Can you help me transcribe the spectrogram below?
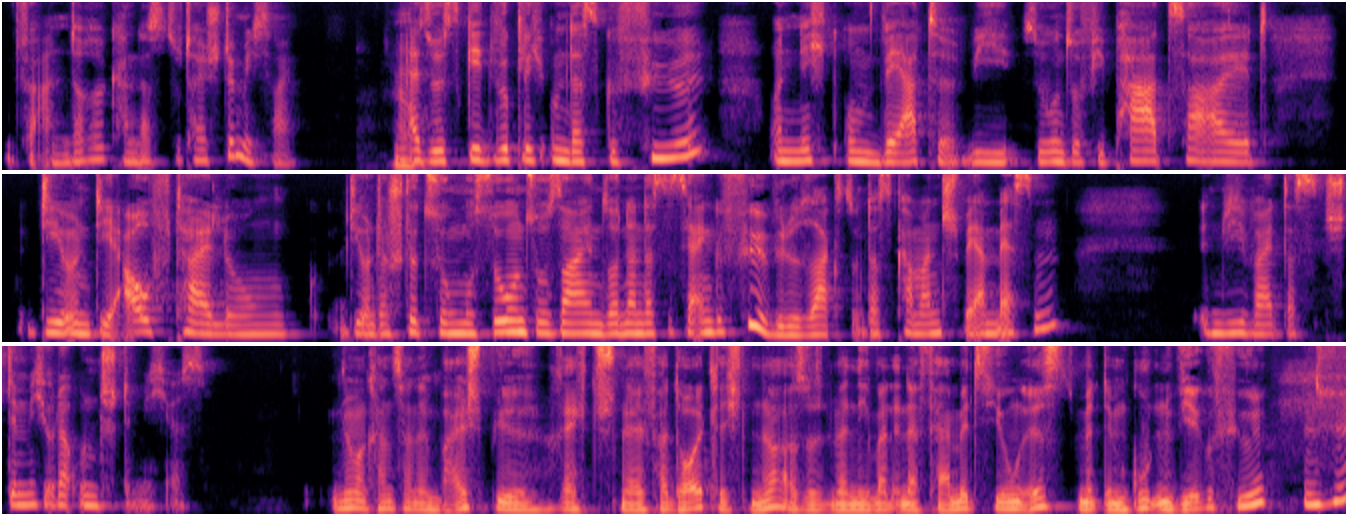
Und für andere kann das total stimmig sein. Ja. Also es geht wirklich um das Gefühl und nicht um Werte wie so und so viel Paarzeit, die und die Aufteilung, die Unterstützung muss so und so sein, sondern das ist ja ein Gefühl, wie du sagst. Und das kann man schwer messen, inwieweit das stimmig oder unstimmig ist. Ja, man kann es an dem Beispiel recht schnell verdeutlichen. Ne? Also wenn jemand in der Fernbeziehung ist mit einem guten Wir-Gefühl mhm.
